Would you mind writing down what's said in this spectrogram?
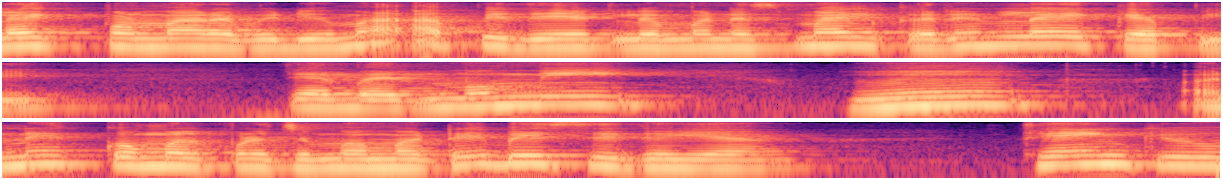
લાઇક પણ મારા વિડીયોમાં આપી દે એટલે મને સ્માઇલ કરીને લાઇક આપી. ત્યારબાદ મમ્મી, હું અને કોમલ પણ જમવા માટે બેસી ગયા. Thank you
